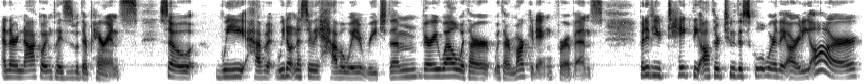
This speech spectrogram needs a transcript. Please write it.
and they're not going places with their parents. So we haven't, we don't necessarily have a way to reach them very well with our, with our marketing for events. But if you take the author to the school where they already are,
